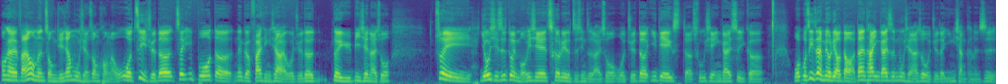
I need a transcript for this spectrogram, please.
，OK，反正我们总结一下目前的状况了。我自己觉得这一波的那个 fighting 下来，我觉得对于币圈来说。最，尤其是对某一些策略的执行者来说，我觉得 EDX 的出现应该是一个，我我自己真的没有料到啊，但是它应该是目前来说，我觉得影响可能是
